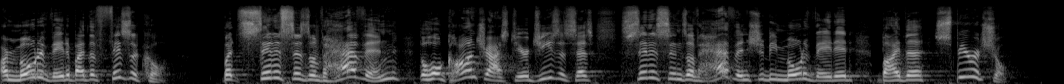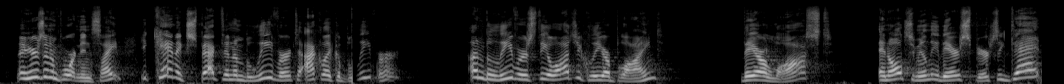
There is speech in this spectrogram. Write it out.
are motivated by the physical. But citizens of heaven, the whole contrast here, Jesus says citizens of heaven should be motivated by the spiritual. Now, here's an important insight you can't expect an unbeliever to act like a believer. Unbelievers theologically are blind, they are lost, and ultimately they are spiritually dead.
